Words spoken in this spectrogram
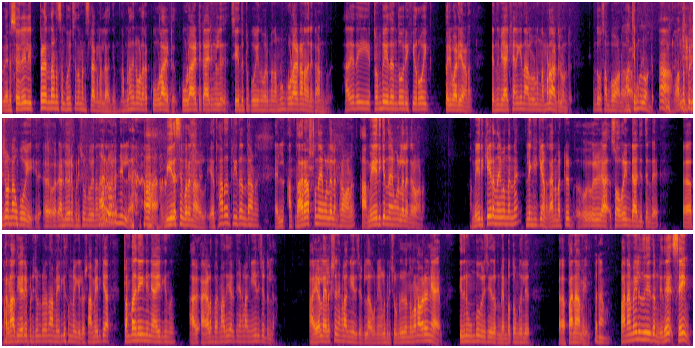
വെനസ്വേലയിൽ ഇപ്പോഴെന്താണ് സംഭവിച്ചതെന്ന് മനസ്സിലാക്കണമല്ലോ ആദ്യം. നമ്മളതിന് വളരെ കൂളായിട്ട് കൂളായിട്ട് കാര്യങ്ങൾ ചെയ്തിട്ട് പോയി എന്ന് പറയുമ്പോൾ നമ്മളും കൂളായിട്ടാണ് അതിനെ കാണുന്നത്. അതായത് ഈ ട്രംപ് ചെയ്ത എന്തോ ഒരു ഹീറോയിക് പരിപാടിയാണ് എന്ന് വ്യാഖ്യാനിക്കുന്ന ആളുകളും നമ്മുടെ നാട്ടിലുണ്ട്. എന്തോ സംഭവമാണ്. മാധ്യമങ്ങളുണ്ട്. ആ വന്ന് പിടിച്ചോണ്ടാകും പോയി. രണ്ടുപേരെ പിടിച്ചുകൊണ്ട് പോയി അറിഞ്ഞില്ല. ആ വീരസ്യം പറയുന്ന ആളുകൾ യഥാർത്ഥത്തിൽ ഇതെന്താണ് എല്ലാ അന്താരാഷ്ട്ര നിയമങ്ങളുടെ ലംഘനമാണ് അമേരിക്കൻ നിയമങ്ങളുടെ ലംഘനമാണ്. അമേരിക്കയുടെ നിയമം തന്നെ ലംഘിക്കുകയാണ്. കാരണം മറ്റൊരു ഒരു സോവറിൻ രാജ്യത്തിന്റെ ഭരണാധികാരിയെ പിടിച്ചുകൊണ്ട് വരുന്ന അമേരിക്ക സമ്മതിക്കില്ല. പക്ഷേ അമേരിക്ക ട്രംപ് അതിനെ ഇനി ന്യായീകരിക്കുന്നത് അയ- അയാളെ ഭരണാധികാരിയായിട്ട് ഞങ്ങൾ അംഗീകരിച്ചിട്ടില്ല. അയാളുടെ ഇലക്ഷൻ ഞങ്ങൾ അംഗീകരിച്ചിട്ടില്ല. അതുകൊണ്ട് ഞങ്ങൾ പിടിച്ചുകൊണ്ട് വരും എന്നുള്ളതാണ് അവരുടെ ന്യായം. ഇതിനു മുമ്പ് ഇവർ ചെയ്തിട്ടുണ്ട്. എൺപത്തൊമ്പതിൽ പനാമയിൽ. പനാമയിൽ ഇത് ചെയ്തിട്ടുണ്ട്. ഇതേ സെയിം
